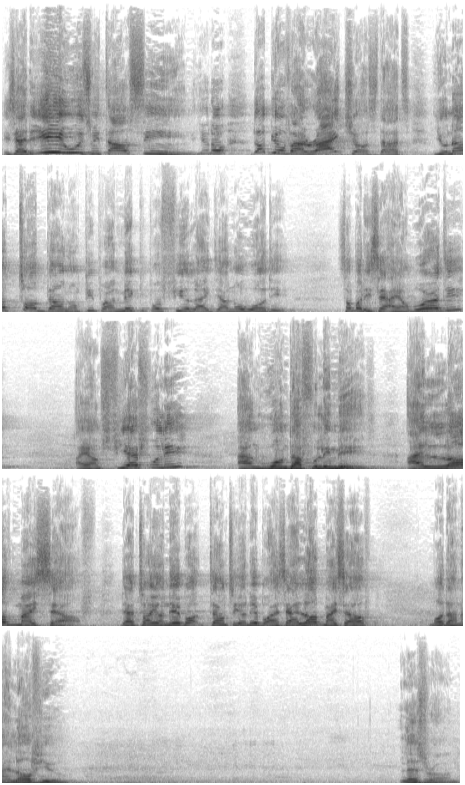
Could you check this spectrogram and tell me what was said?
He said, He who is without sin. You know, don't be over righteous that you now talk down on people and make people feel like they are not worthy. Somebody say, I am worthy, I am fearfully and wonderfully made. I love myself. Then tell your neighbor, turn to your neighbor and say, I love myself more than I love you. Let's run.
